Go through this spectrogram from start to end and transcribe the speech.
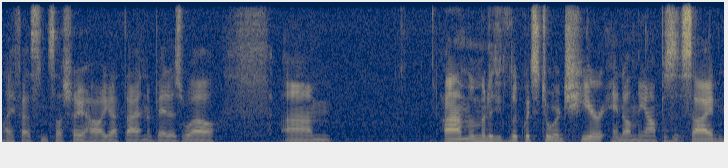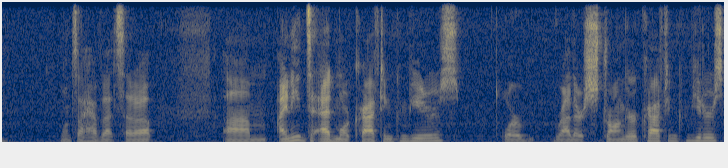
life essence. I'll show you how I got that in a bit as well. Um, um, I'm gonna do liquid storage here and on the opposite side once I have that set up. Um, I need to add more crafting computers or rather stronger crafting computers.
